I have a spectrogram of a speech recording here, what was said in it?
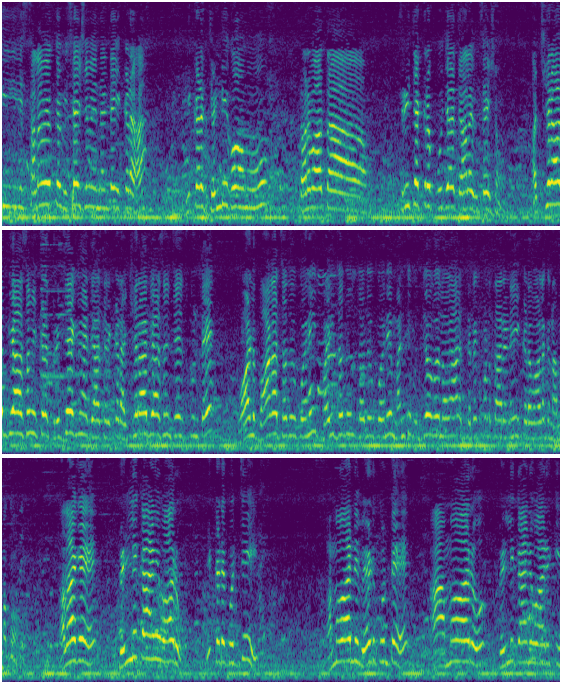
ఈ స్థలం యొక్క విశేషం ఏంటంటే ఇక్కడ ఇక్కడ చండీ హోమము తర్వాత శ్రీచక్ర పూజ చాలా విశేషం. అక్షరాభ్యాసం ఇక్కడ ప్రత్యేకంగా చేస్తారు. ఇక్కడ అక్షరాభ్యాసం చేసుకుంటే వాళ్ళు బాగా చదువుకొని పై చదువులు చదువుకొని మంచి ఉద్యోగులుగా తిరగపడతారని ఇక్కడ వాళ్ళకి నమ్మకం. అలాగే పెళ్ళి కాని వారు ఇక్కడికి వచ్చి అమ్మవారిని వేడుకుంటే ఆ అమ్మవారు పెళ్ళి కాని వారికి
